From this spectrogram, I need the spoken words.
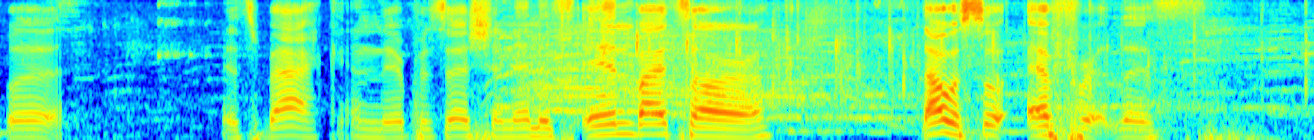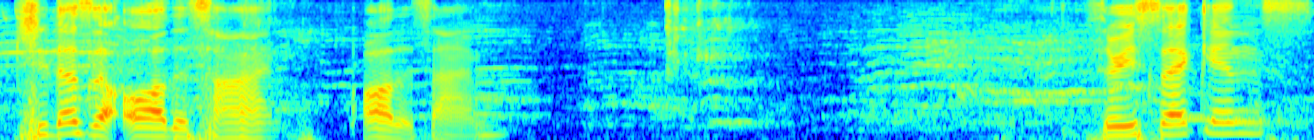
but it's back in their possession, and it's in by Tara. That was so effortless. She does it all the time, all the time. Three seconds.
